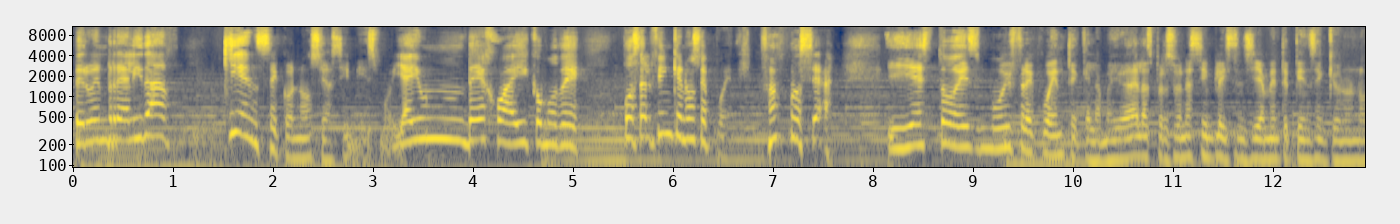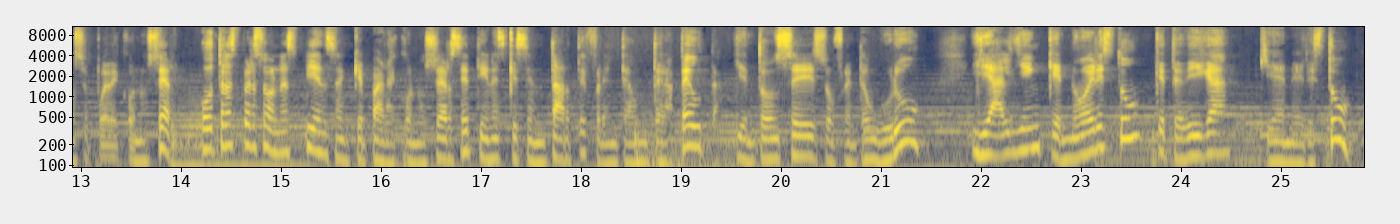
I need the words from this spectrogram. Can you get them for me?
pero en realidad ¿quién se conoce a sí mismo? Y hay un dejo ahí como de, pues al fin que no se puede, O sea, y esto es muy frecuente que la mayoría de las personas simple y sencillamente piensen que uno no se puede conocer. Otras personas piensan que para conocerse tienes que sentarte frente a un terapeuta y entonces o frente a un gurú y alguien que no eres tú que te diga quién eres tú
